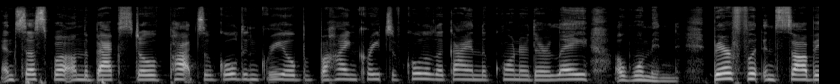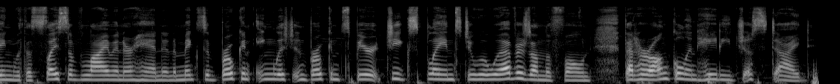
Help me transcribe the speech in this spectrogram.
and suspa on the back stove, pots of golden griot, but behind crates of cola lacai in the corner there lay a woman, barefoot and sobbing, with a slice of lime in her hand and a mix of broken English and broken spirit. She explains to whoever's on the phone that her uncle in Haiti just died.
